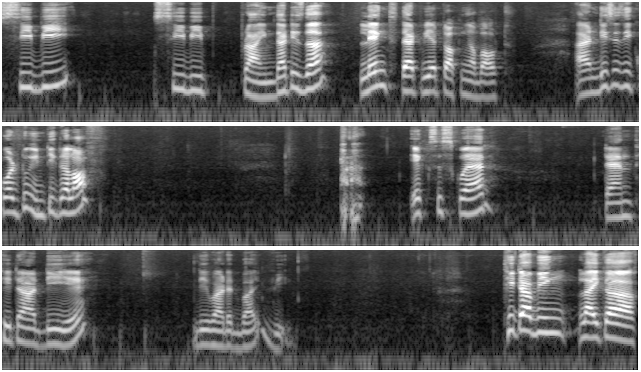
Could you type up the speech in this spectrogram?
CB CB prime that is the length that we are talking about and this is equal to integral of x square tan theta dA divided by V. Theta being like a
